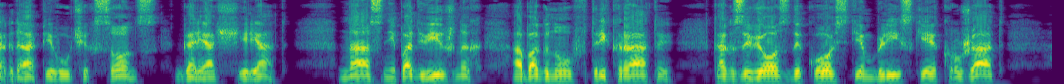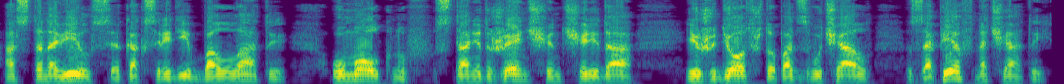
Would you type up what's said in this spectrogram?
Когда певучих солнц горящий ряд, нас, неподвижных, обогнув три краты, как звезды костям близкие кружат, остановился, как среди баллаты, умолкнув, станет женщин череда, и ждет, что подзвучал запев начатый.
